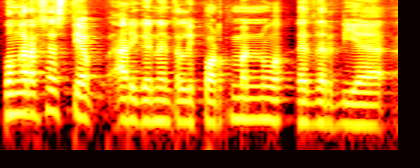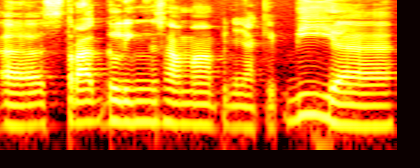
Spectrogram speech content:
Gue ngerasa setiap adegan Natalie Portman, whether dia uh, struggling sama penyakit dia,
